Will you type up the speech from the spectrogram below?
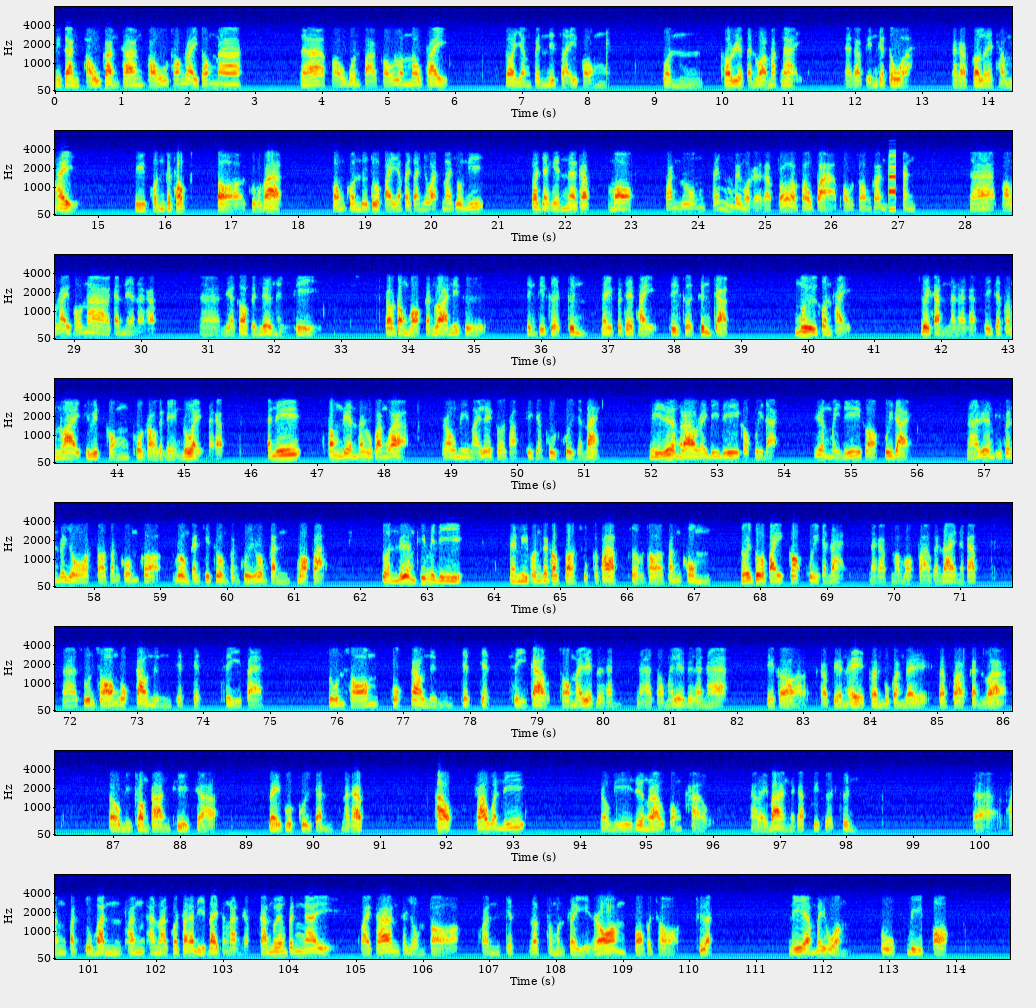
มีการเผาข้างทาง เผาท้องไร่ท้องนานะฮะเผาบนป่าเขาลำเนาไพรก็ยังเป็นนิสัยของคนเขาเรียกกันว่ามักง่ายนะครับ เห็นแก่ตัวนะครับ ก็เลยทำให้มีผลกระทบต่อสุขภาพของคนโดยทั่วไปนะไปต่างจังหวัดมาช่วงนี้ ก็จะเห็นนะครับ หมอกควันลงเต็มไปหมดเลยครับ เพราะว่าเผาป่าเผาสองข้างทาง นะฮะเผาไร่เผานากันเนี่ยนะครับนะเดี๋ยวก็เป็นเรื่องหนึ่งที่ เราต้องบอกกันว่านี่คือสิ่งที่เกิดขึ้นในประเทศไทยที่เกิดขึ้นจากมือคนไทยด้วยกันนะครับ ที่จะทำลายชีวิตของพวกเรากันเองด้วยนะครับ อันนี้ต้องเรียนท่านผู้ฟังว่า เรามีหมายเลขโทรศัพท์ที่จะพูดคุยกันได้ มีเรื่องราวอะไรดี ๆ ก็คุยได้ เรื่องไม่ดีก็คุยได้ นะเรื่องที่เป็นประโยชน์ต่อสังคมก็ร่วมกันคิดร่วมกันคุยร่วมกันบอกกล่าวส่วนเรื่องที่ไม่ดีนะมีผลกระทบต่อสุขภาพต่อสังคม โดยทั่วไปก็คุยกันได้นะครับ มาบอกกล่าวกันได้นะครับศูนย์สองหกเก้าหนึ่งเจ็ดเจ็ดสี่แปดศูนย์สองหกเก้าหนึ่งเจ็ดเจ็ดสี่เก้าสองหมายเลขเดียวกันนะสองหมายเลขเดียวกันนะฮะนี่ก็เรียนให้ท่านผู้ฟังได้รับทราบกันว่า เรามีช่องทางที่จะได้พูดคุยกันนะครับอ้าวเช้าวันนี้ เรามีเรื่องราวของข่าวอะไรบ้างนะครับ ที่เกิดขึ้นทั้งปัจจุบันทั้งอนาคตทั้งอดีตได้ทั้งนั้นครับ การเมืองเป็นไงฝ่ายค้านขย่มต่อควันเจ็ดรัฐมนตรี ร้องปปชเชื่อเรียไม่ห่วงถูกบีบออก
